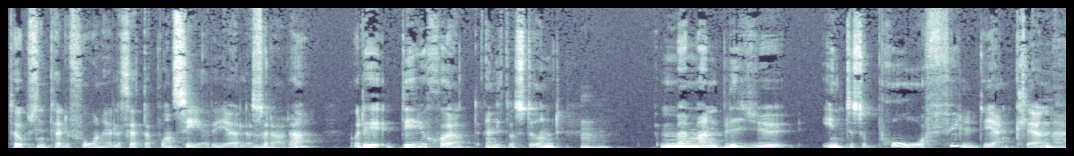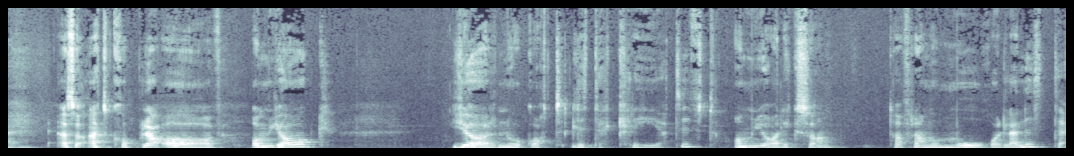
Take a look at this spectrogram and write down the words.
ta upp sin telefon eller sätta på en serie eller sådär. Och det, det är ju skönt en liten stund. Men man blir ju inte så påfylld egentligen. Nej. Alltså att koppla av. Om jag gör något lite kreativt. Om jag liksom tar fram och målar lite.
